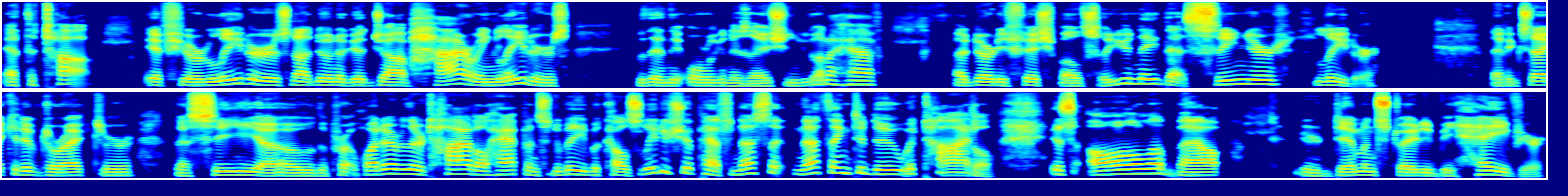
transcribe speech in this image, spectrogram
at the top if your leader is not doing a good job hiring leaders within the organization, you're going to have a dirty fishbowl. So you need that senior leader that executive director, the CEO, the pro, whatever their title happens to be, because leadership has nothing, nothing to do with title. It's all about your demonstrated behavior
